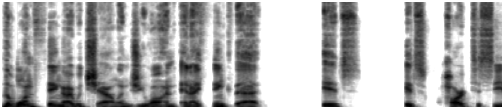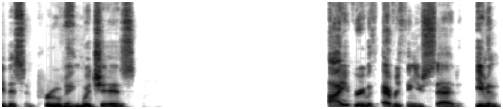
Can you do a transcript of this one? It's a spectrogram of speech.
The one thing I would challenge you on, and I think that it's it's hard to see this improving, which is I agree with everything you said, even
